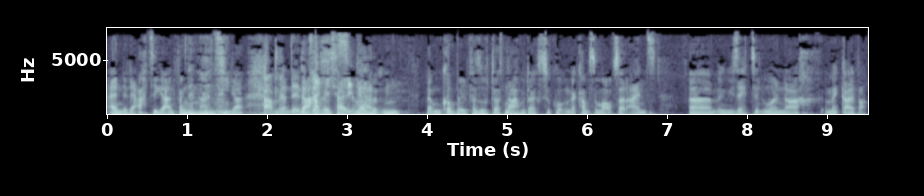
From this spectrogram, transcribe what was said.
Ende der 80er, Anfang der 90er. Kam in den da habe ich halt 60ern. immer mit einem, mit einem Kumpel versucht, das nachmittags zu gucken. Da kamst du mal auf Sat 1. Ähm, irgendwie 16 Uhr nach MacGyver.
